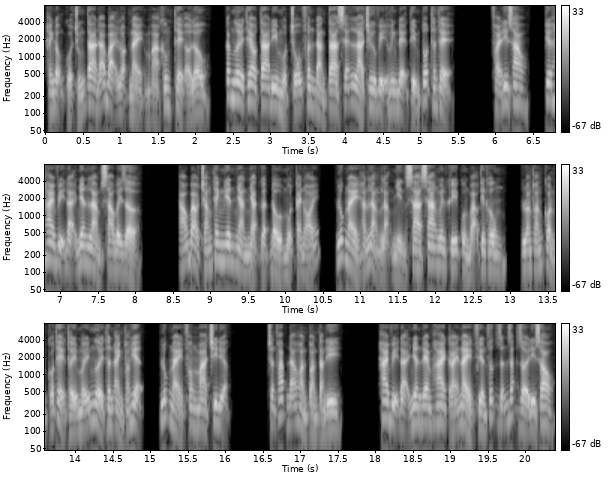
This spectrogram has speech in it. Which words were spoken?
hành động của chúng ta đã bại loạt này mà không thể ở lâu, các ngươi theo ta đi một chỗ phân đàn ta sẽ là chư vị huynh đệ tìm tốt thân thể. Phải đi sao? Kia hai vị đại nhân làm sao bây giờ? Áo bào trắng thanh niên nhàn nhạt gật đầu một cái nói, lúc này hắn lẳng lặng nhìn xa xa nguyên khí cuồng bạo thiên không loan thoáng còn có thể thấy mấy người thân ảnh thoáng hiện, lúc này phong ma chi địa. Trận pháp đã hoàn toàn tàn đi hai vị đại nhân đem hai cái này phiền phức dẫn dắt rời đi sau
